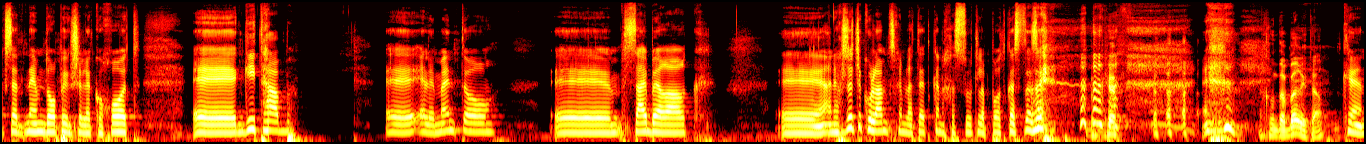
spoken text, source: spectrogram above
קצת name dropping של לקוחות, GitHub, Elementor, CyberArk, אני חושבת שכולם צריכים לתת כאן חסות לפודקאסט הזה. בכיף. אנחנו נדבר איתם. כן.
